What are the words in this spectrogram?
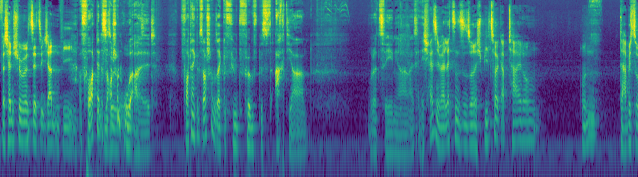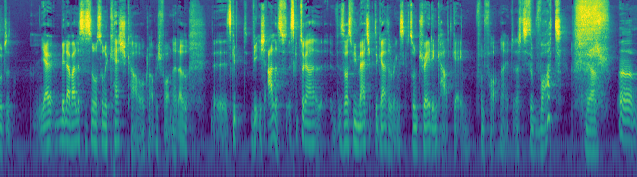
wahrscheinlich fühlen wir uns jetzt nicht an wie. Fortnite ist auch so schon uralt. Fortnite gibt es auch schon seit gefühlt fünf bis acht Jahren. Oder zehn Jahren, weiß ich nicht. Ich weiß nicht, ich war letztens in so einer Spielzeugabteilung und da habe ich so ja, mittlerweile ist es nur so eine Cash-Cow, glaube ich, Fortnite. Also äh, es gibt wie ich alles. Es gibt sogar sowas wie Magic the Gathering. Es gibt so ein Trading Card Game von Fortnite. Da dachte ich so, what? Ja. Ähm,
